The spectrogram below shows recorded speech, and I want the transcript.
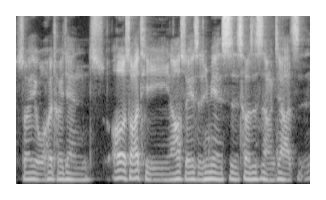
所以我会推荐偶尔刷题，然后随时去面试，测试市场价值，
